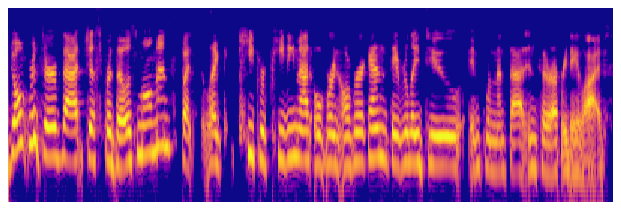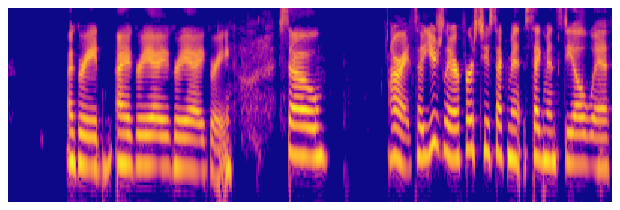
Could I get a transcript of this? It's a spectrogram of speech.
don't reserve that just for those moments, but like keep repeating that over and over again, they really do implement that into their everyday lives. Agreed. I agree. I agree. I agree. So all right. So usually our first two segment segments deal with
